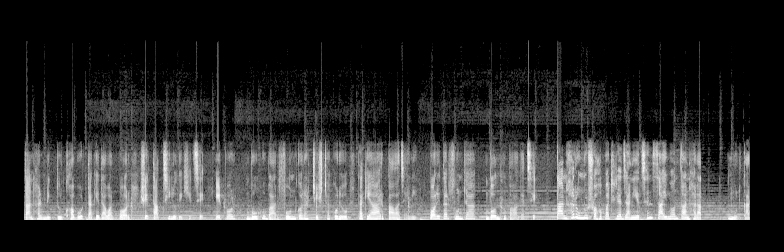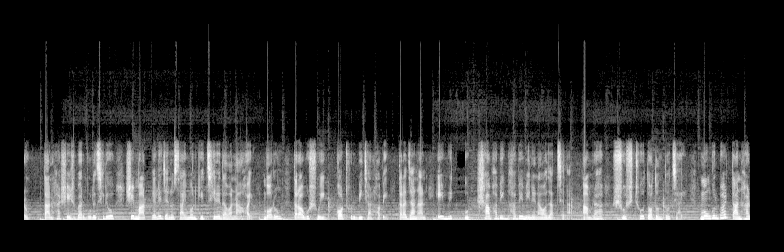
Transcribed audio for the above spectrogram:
তানহার মৃত্যুর খবর তাকে দেওয়ার পর সে তাচ্ছিল দেখিয়েছে। এরপর বহুবার ফোন করার চেষ্টা করেও তাকে আর পাওয়া যায়নি। পরে তার ফোনটা বন্ধ পাওয়া গেছে। তানহার অন্য সহপাঠীরা জানিয়েছেন, সাইমন তানহার মূল কারণ। তানহা শেষবার বলেছিল, সে মারা গেলে যেন সাইমনকে ছেড়ে দেওয়া না হয়, বরং তার অবশ্যই কঠোর বিচার হবে। তারা জানান, এই মৃত্যু স্বাভাবিকভাবে মেনে নেওয়া যাচ্ছে না। আমরা সুষ্ঠু তদন্ত চাই। মঙ্গলবার তানহার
